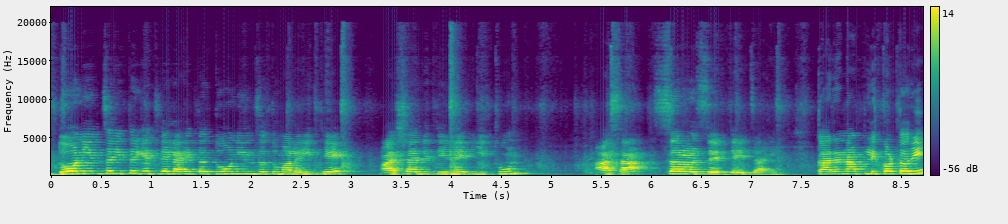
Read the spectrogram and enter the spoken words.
दोन इंच इथं घेतलेलं आहे तर दोन इंच तुम्हाला इथे अशा रीतीने इथून असा सरळ सेट द्यायचा आहे. कारण आपली कटोरी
